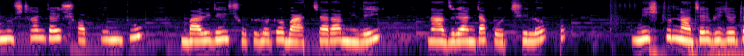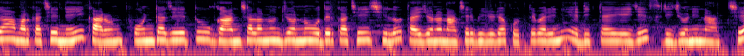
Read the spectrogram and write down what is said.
অনুষ্ঠানটায় সব কিন্তু বাড়ির এই ছোটো ছোটো বাচ্চারা মিলেই নাচ গানটা করছিল। মিষ্টুর নাচের ভিডিওটা আমার কাছে নেই, কারণ ফোনটা যেহেতু গান চালানোর জন্য ওদের কাছেই ছিল, তাই জন্য নাচের ভিডিওটা করতে পারিনি। এদিকটায় এই যে সৃজনী নাচছে।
